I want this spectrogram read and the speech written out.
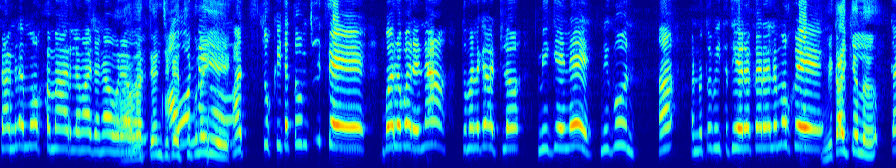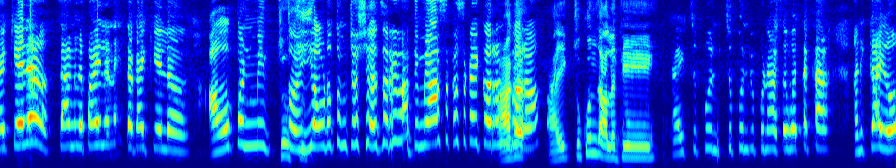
चांगला मोका मारला माझ्या अगं, नवऱ्यावर त्यांची काही अहो, चूक नाही नाहीये. आज चुकी तर तुमचीच आहे. बरोबर आहे ना? तुम्हाला काय वाटलं? मी गेले निघून. हा? आणि मग तुम्ही इथे थेर करायला मोकळे? मी काय केलं? काय केलं? चांगलं पाहिलं नाही तर काय केलं? अहो पण मी त- एवढं तुमच्या शेजारी राहते. मी असं कसं काय करण अगं बरं? ऐक चुकून झालं ते. काय चुकून चुकून बिकून असं होतं का? आणि काय हो?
